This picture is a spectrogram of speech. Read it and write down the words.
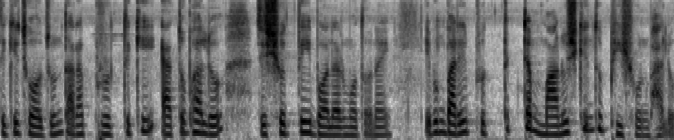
থেকে ছজন। তারা প্রত্যেকেই এত ভালো যে সত্যিই বলার মতো নয়। এবং বাড়ির প্রত্যেকটা মানুষ কিন্তু ভীষণ ভালো।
